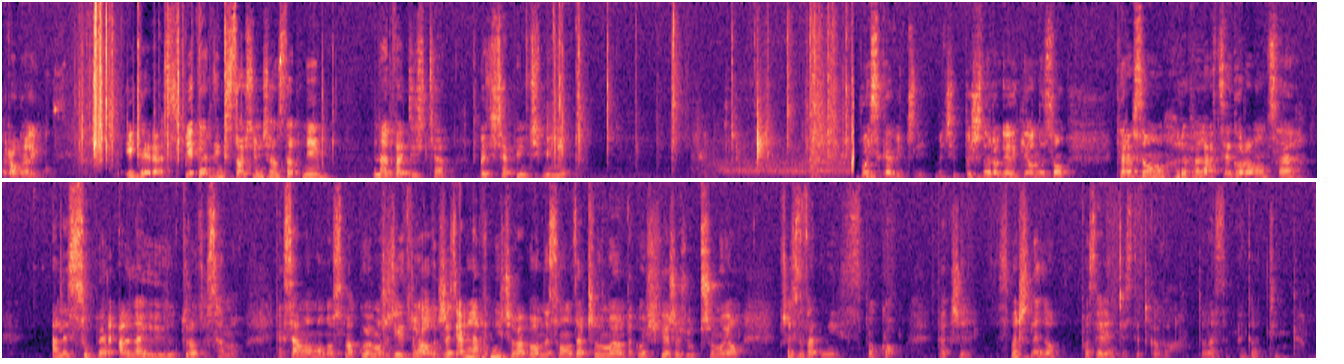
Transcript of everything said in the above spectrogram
rogalików. I teraz piekarnik 180 stopni na 20-25 minut. Błyskawicznie. Macie pyszne rogaliki. One są, teraz są rewelacja, gorące, ale super, ale na jutro to samo. Tak samo mogą smakują. Możecie je trochę odgrzać, ale nawet nie trzeba, bo one są, zatrzymują taką świeżość, utrzymują przez dwa dni spoko. Także smacznego, pozdrawiam ciasteczkowo. Do następnego odcinka.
